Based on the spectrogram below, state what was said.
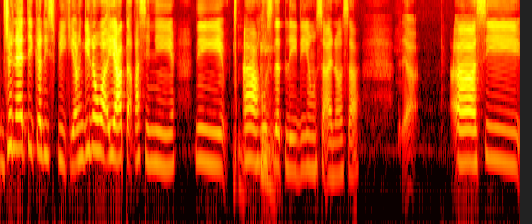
genetically speaking, ang ginawa yata kasi ni, ni, ah, who's that lady yung sa ano, sa, ah, si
